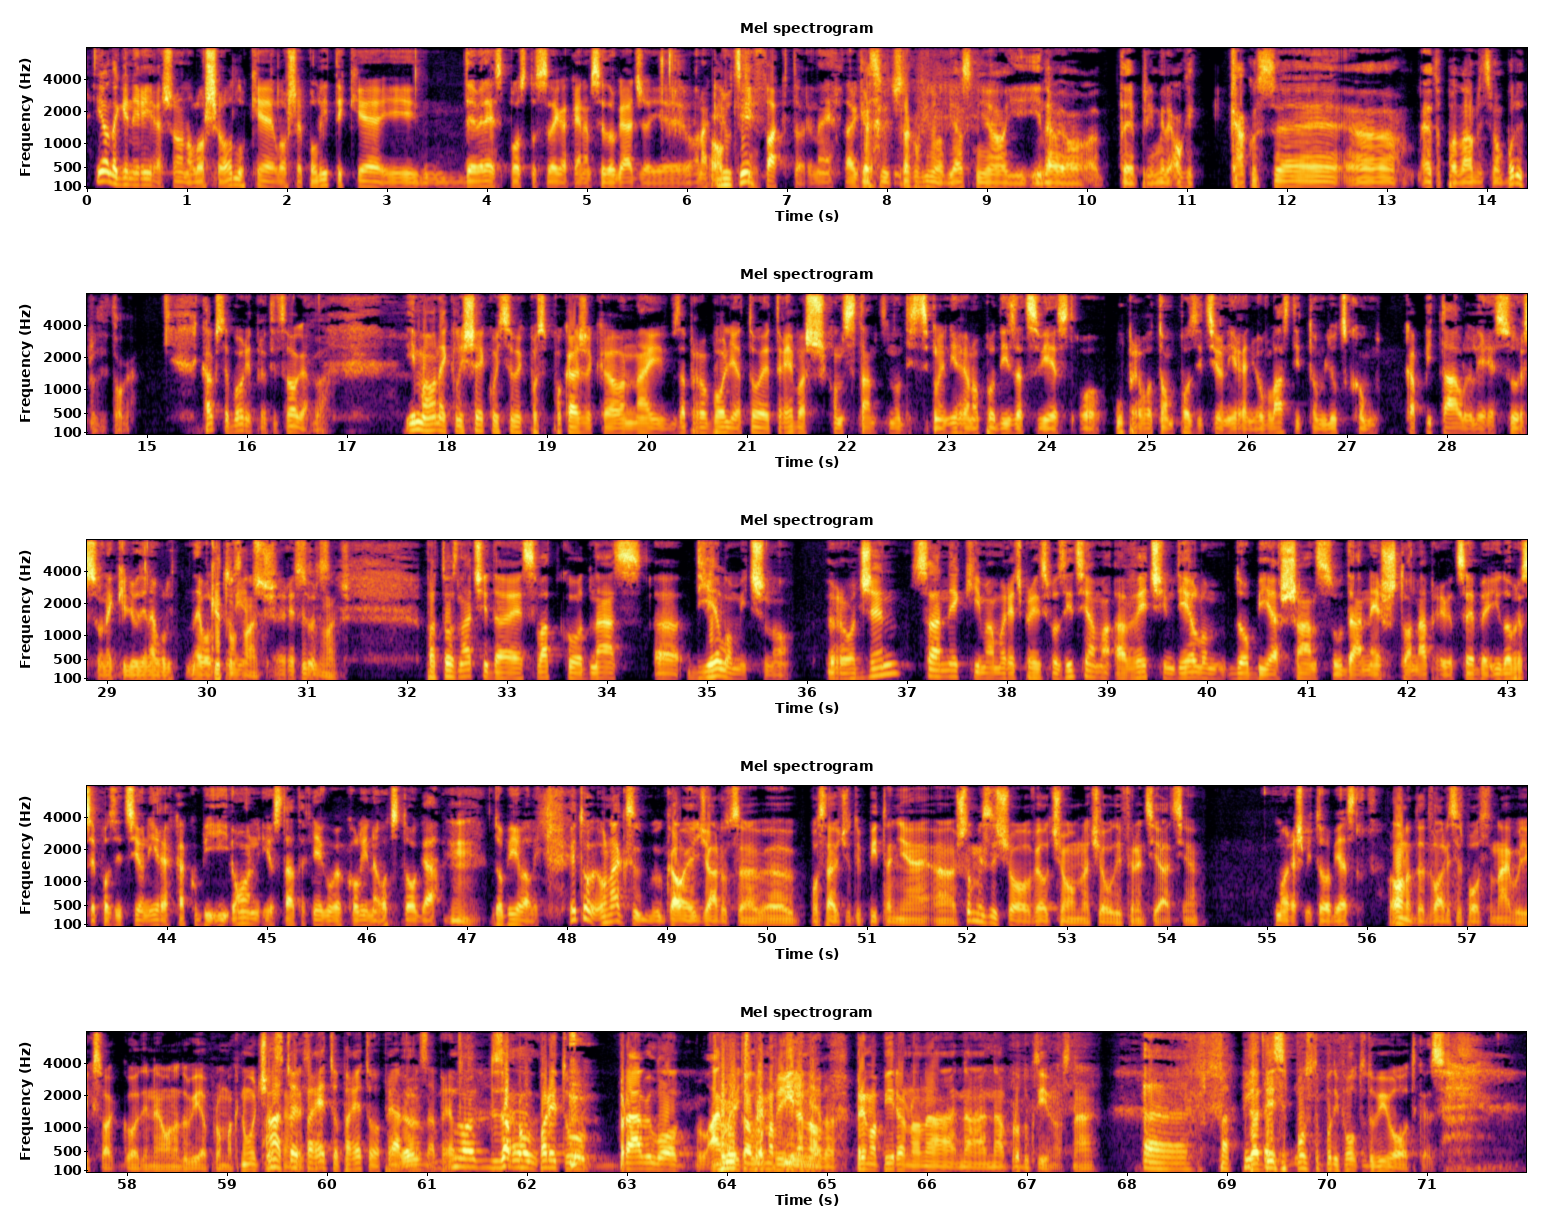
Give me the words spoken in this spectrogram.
I onda generiraš ono loše odluke, loše politike i 90% svega kaj nam se događa je onak Ok. ljudski faktor. Ne? Tako Kad si već tako fino objasnio i, i naveo te primjere, ok, kako se, uh, eto, po navodnicima boriti protiv toga? Kako se boriti protiv toga? Ima onaj kliše koji se uvijek pokaže kao naj zapravo bolji, a to je trebaš konstantno disciplinirano podizati svijest o upravo tom pozicioniranju, o vlastitom ljudskom kapitalu ili resursu. Neki ljudi ne voli, ne tu to riječ, znači? To resurs. znači? Pa to znači da je svatko od nas uh, djelomično rođen sa nekim, ajmo reći, predispozicijama, a većim dijelom dobija šansu da nešto napravi od sebe i dobro se pozicionira kako bi i on i ostatak njegove okoline od toga dobivali. Eto, onak kao je Đaruca, postavit ću ti pitanje, e, što misliš o Velčevom načelu diferencijacije? Moraš mi to objasniti. Ono da 20% najboljih svake godine ono dobija promaknuće. A, to je 70% Pareto, Paretovo pravilo zapravo. No, zapravo Paretovo pravilo, ajmo reći, premapirano, premapirano na, na, na produktivnost. Na. Uh, pa Da pita, 10% po defaultu dobiva otkaz.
